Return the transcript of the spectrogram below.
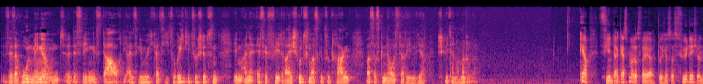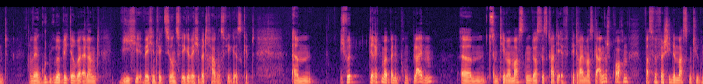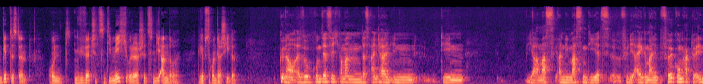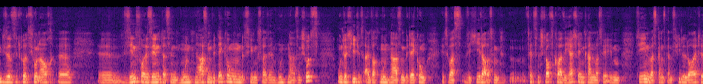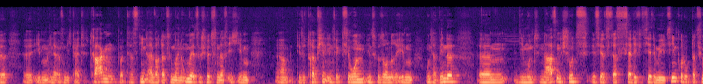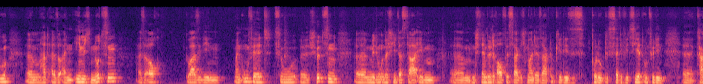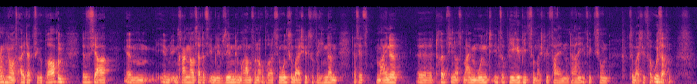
sehr, sehr hohen Menge und äh, deswegen ist da auch die einzige Möglichkeit, sich so richtig zu schützen, eben eine FFP3-Schutzmaske zu tragen. Was das genau ist, da reden wir später nochmal drüber. Ja, vielen Dank erstmal. Das war ja durchaus ausführlich und haben wir einen guten Überblick darüber erlangt, ich, welche Infektionswege, welche Übertragungswege es gibt. Ähm, ich würde direkt mal bei dem Punkt bleiben ähm, zum Thema Masken. Du hast jetzt gerade die FFP3-Maske angesprochen. Was für verschiedene Maskentypen gibt es denn? Und inwieweit schützen die mich oder schützen die andere? Da gibt es doch Unterschiede. Genau, also grundsätzlich kann man das einteilen in den ja, Mas an die Masken, die jetzt äh, für die allgemeine Bevölkerung aktuell in dieser Situation auch äh, äh, sinnvoll sind. Das sind Mund-Nasen-Bedeckungen bzw. Mund-Nasen-Schutz. Unterschied ist einfach Mund-Nasen-Bedeckung, ist was sich jeder aus dem äh, fetzen Stoff quasi herstellen kann, was wir eben sehen, was ganz, ganz viele Leute äh, eben in der Öffentlichkeit tragen. Das dient einfach dazu, meine Umwelt zu schützen, dass ich eben äh, diese Tröpfcheninfektion insbesondere eben unterbinde. Ähm, die Mund-Nasen-Schutz ist jetzt das zertifizierte Medizinprodukt dazu, ähm, hat also einen ähnlichen Nutzen, also auch quasi den mein Umfeld zu äh, schützen, äh, mit dem Unterschied, dass da eben ähm, ein Stempel drauf ist, sage ich mal, der sagt, okay, dieses Produkt ist zertifiziert und für den äh, Krankenhausalltag zu gebrauchen. Das ist ja ähm, im, im, Krankenhaus hat es eben den Sinn, im Rahmen von einer Operation zum Beispiel zu verhindern, dass jetzt meine äh, Tröpfchen aus meinem Mund ins OP-Gebiet zum Beispiel fallen und da eine Infektion zum Beispiel verursachen.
